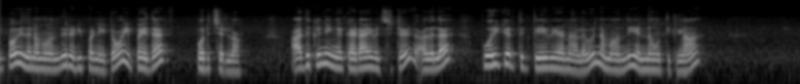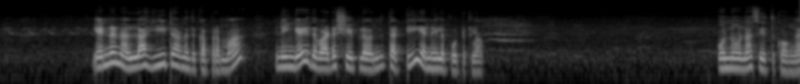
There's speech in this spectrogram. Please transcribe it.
இப்போ இதை நம்ம வந்து ரெடி பண்ணிட்டோம். இப்போ இதை பொரிச்சிடலாம். அதுக்கு நீங்கள் கடாய் வச்சுட்டு அதில் பொரிக்கிறதுக்கு தேவையான அளவு நம்ம வந்து எண்ணெய் ஊற்றிக்கலாம் எண்ணெய் நல்லா ஹீட் ஆனதுக்கப்புறமா நீங்கள் இதை வடை ஷேப்பில் வந்து தட்டி எண்ணெயில் போட்டுக்கலாம். ஒன்று ஒன்றா சேர்த்துக்கோங்க.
